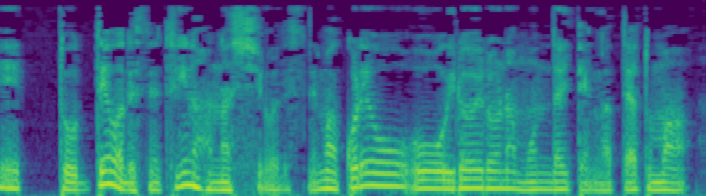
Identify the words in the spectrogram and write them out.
えーと、ではですね、次の話はですね、まあこれをいろいろな問題点があって、あとまあ、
